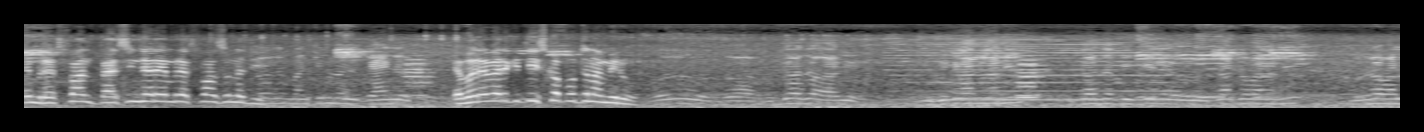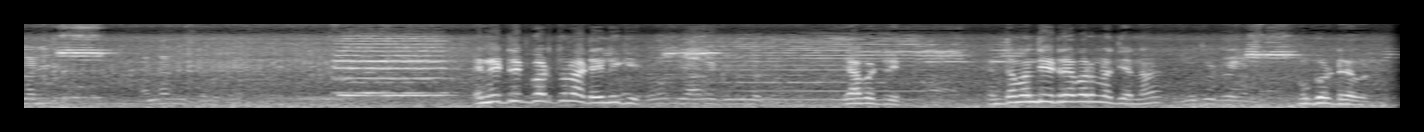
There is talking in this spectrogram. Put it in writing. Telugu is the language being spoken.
ఏం రెస్పాన్స్ ప్యాసింజర్ ఏం రెస్పాన్స్ ఉన్నది? ఎవరెవరికి తీసుకోపోతున్నా మీరు? ఎన్ని ట్రిప్ కొడుతున్నా డైలీకి యాభై ట్రిప్ ఎంతమంది డ్రైవర్ ఉన్నది అన్న? ముగ్గురు డ్రైవర్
